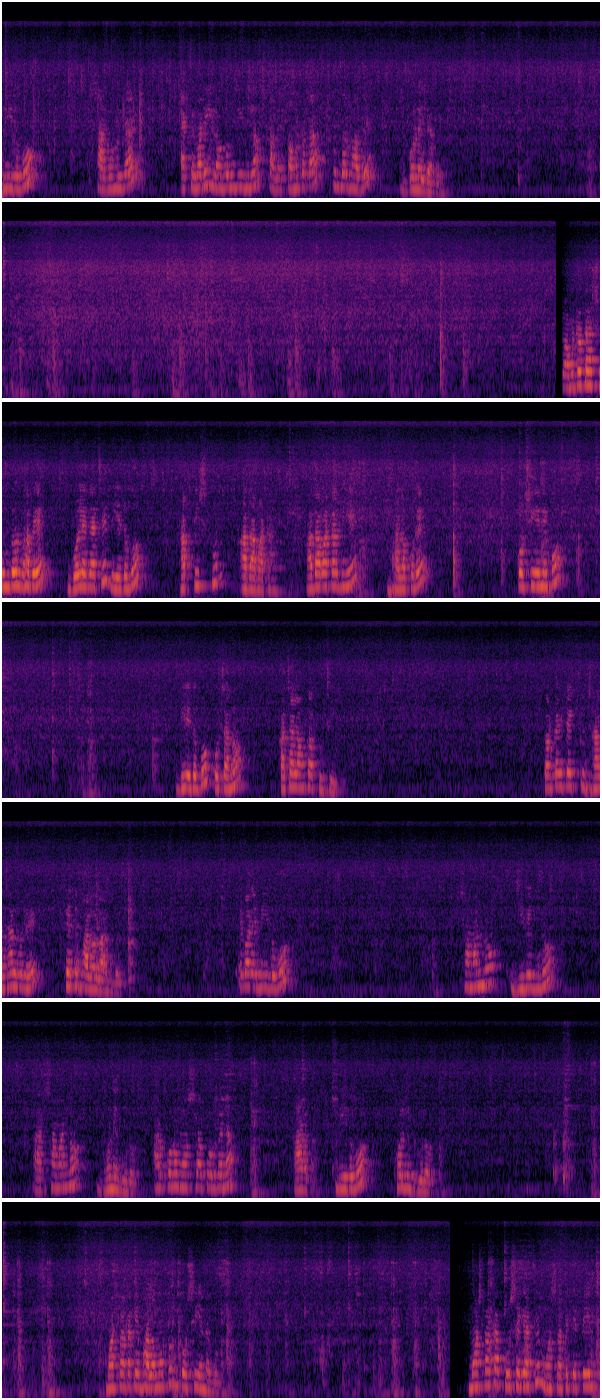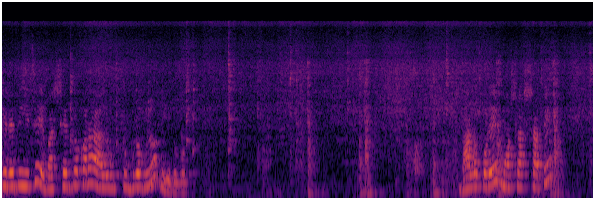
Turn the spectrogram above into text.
দিয়ে দেবো স্বাদ অনুযায়ী একেবারেই লবণ দিয়ে দিলাম, তাহলে টমেটোটা সুন্দরভাবে গলে যাবে। টমেটোটা সুন্দরভাবে গলে গেছে, দিয়ে দেবো হাফ স্পুন আদা বাটা। আদা বাটা দিয়ে ভালো করে কষিয়ে নেব। দিয়ে দেবো কোচানো কাঁচা লঙ্কা কুচি। তরকারিটা একটু ঝাল ঝাল হলে খেতে ভালো লাগবে। এবারে দিয়ে দেবো সামান্য জিরে গুঁড়ো আর সামান্য ধনে গুঁড়ো। আর কোনো মশলা পড়বে না। আর দিয়ে দেবো হলুদ গুঁড়ো। মশলাটাকে ভালো মতন কষিয়ে নেব। মশলাটা কষে গেছে, মশলা থেকে তেল ছেড়ে দিয়েছে, এবার সেদ্ধ করা আলুর টুকরোগুলো দিয়ে দেবো। ভালো করে মশলার সাথে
